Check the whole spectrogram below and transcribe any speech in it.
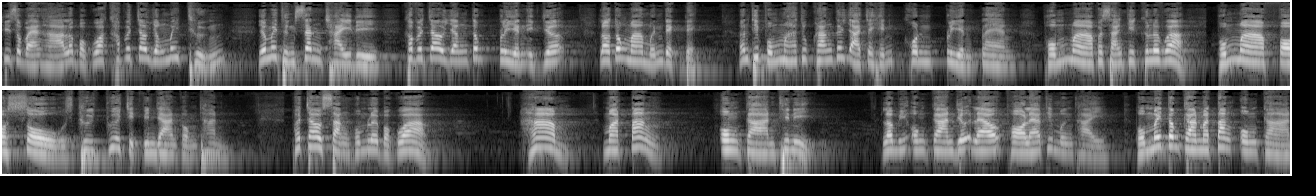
ที่แสวงหาแล้วบอกว่าข้าพเจ้ายังไม่ถึง ยังไม่ถึงเส้นชัยดีข้าพเจ้ายังต้องเปลี่ยนอีกเยอะ เราต้องมาเหมือนเด็กๆนั้นที่ผมมาทุกครั้งก็อยากจะเห็นคนเปลี่ยนแปลง ผมมาภาษาอังกฤษเขาเรียกว่า ผมมา for souls คือเพื่อจิตวิญญาณของท่าน พระเจ้าสั่งผมเลยบอกว่า ห้ามมาตั้งองค์การที่นี่ เรามีองค์การเยอะแล้วพอแล้วที่เมืองไทย ผมไม่ต้องการมาตั้งองค์การ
